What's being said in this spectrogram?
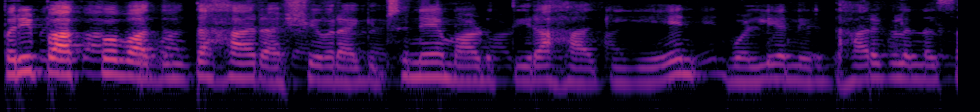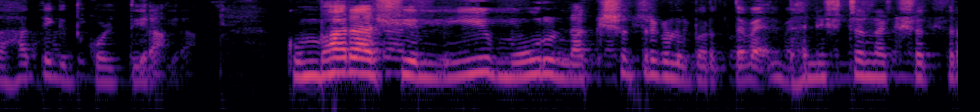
ಪರಿಪಾಕ್ವವಾದಂತಹ ರಾಶಿಯವರಾಗಿ ಯೋಚನೆ ಮಾಡುತ್ತೀರಾ? ಹಾಗೆಯೇ ಒಳ್ಳೆಯ ನಿರ್ಧಾರಗಳನ್ನು ಸಹ ತೆಗೆದುಕೊಳ್ತೀರಾ? ಕುಂಭರಾಶಿಯಲ್ಲಿ ಮೂರು ನಕ್ಷತ್ರಗಳು ಬರ್ತವೆ. ಧನಿಷ್ಠ ನಕ್ಷತ್ರ,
